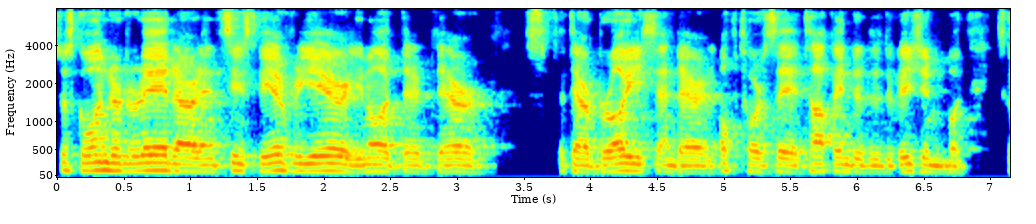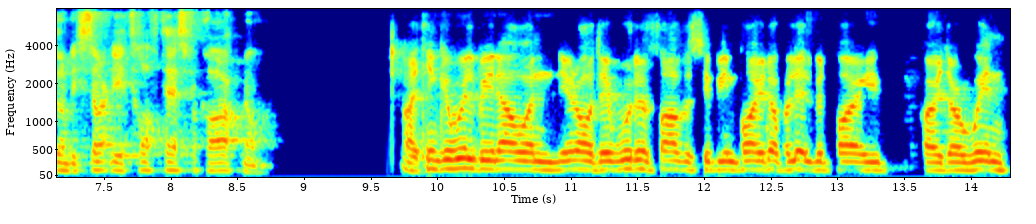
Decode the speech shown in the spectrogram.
just go under the radar, and it seems to be every year. You know, they're they're they're bright and they're up towards the top end of the division, but it's going to be certainly a tough test for Cork now. I think it will be now, and you know they would have obviously been buoyed up a little bit by by their win.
